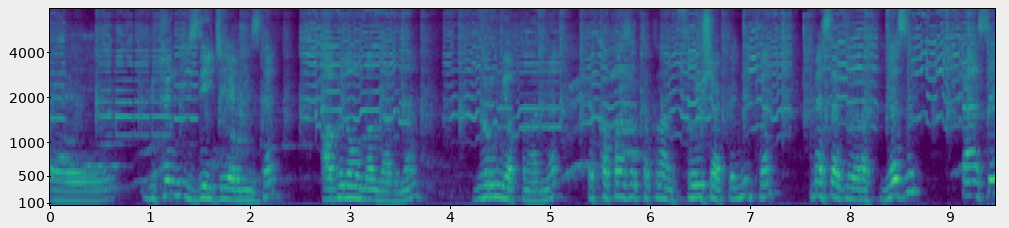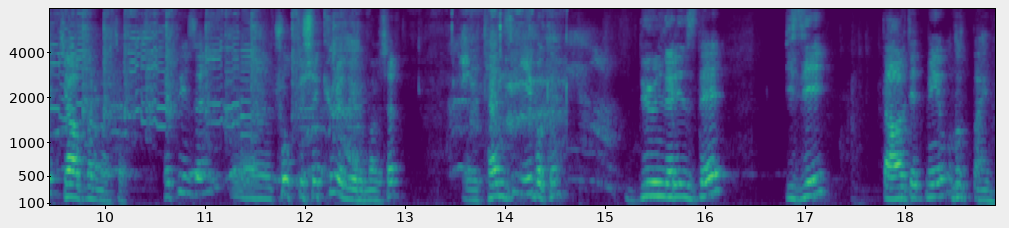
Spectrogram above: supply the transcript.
E, bütün izleyicilerimizden abone olmalarını, yorum yapmalarını ve kafanıza takılan soru işaretlerini lütfen mesaj olarak yazın. Ben size cevaplarım arkadaşlar. Hepinize e, çok teşekkür ediyorum arkadaşlar. E, kendinize iyi bakın. Düğünlerinizde bizi davet etmeyi unutmayın.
